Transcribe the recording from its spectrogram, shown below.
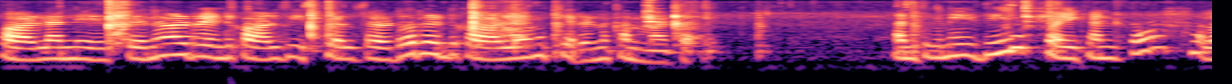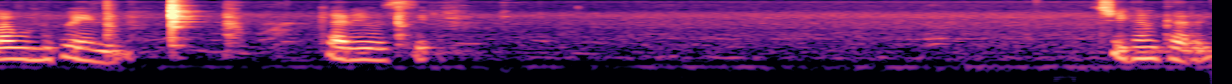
కాళ్ళన్నీ వేసాను వాడు రెండు కాళ్ళు తీసుకెళ్తాడు. రెండు కాళ్ళు ఏమో కిరణ్కి అనమాట అందుకని ఇది పైకంతా అలా ఉండిపోయింది. కర్రీ వచ్చి. చికెన్ కర్రీ.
